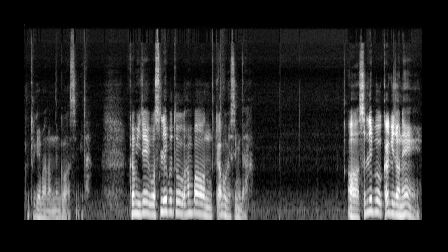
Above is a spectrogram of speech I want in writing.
그 두 개만 없는 것 같습니다. 그럼 이제 뭐 슬리브도 한번 까보겠습니다. 어, 슬리브 까기 전에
